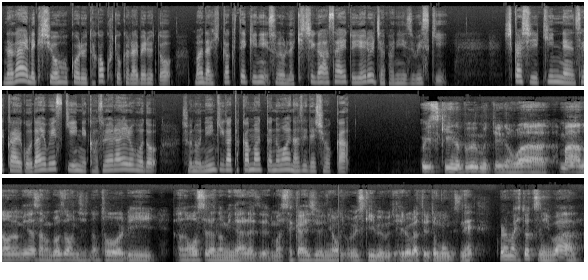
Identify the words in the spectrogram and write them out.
長い歴史を誇る他国と比べるとまだ比較的にその歴史が浅いと言えるジャパニーズウイスキー。しかし近年世界5大ウイスキーに数えられるほどその人気が高まったのはなぜでしょうか？ウイスキーのブームっていうのは、まあ、あの、皆様ご存知の通り、あの、オーストラのみならず、まあ、世界中にウイスキーブームって広がってると思うんですね。これは一つには、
